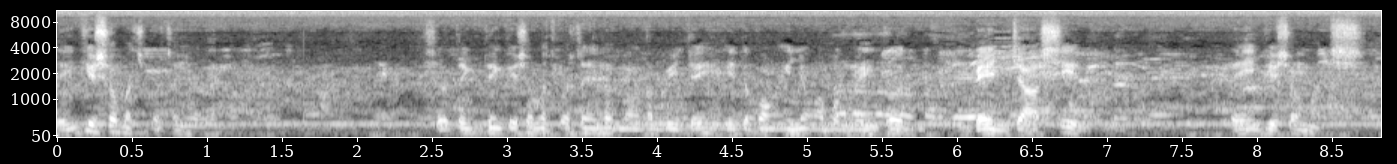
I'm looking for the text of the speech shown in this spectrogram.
Thank you so much po sa inyo lahat. So thank, thank you so much po sa inyo lahat mga ka-BJ. Ito po ang inyong abang lingkod, Ben Jasin. Thank you so much.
